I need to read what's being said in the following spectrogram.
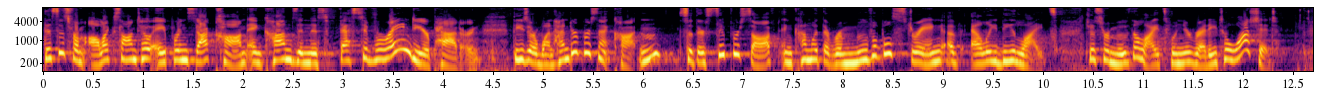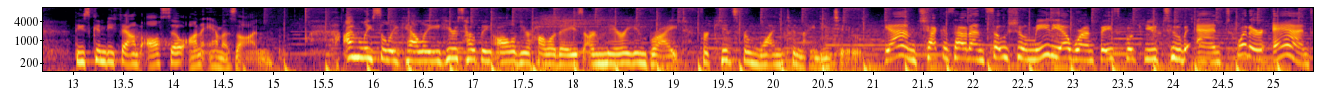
This is from alexantoaprons.com and comes in this festive reindeer pattern. These are 100% cotton, so they're super soft and come with a removable string of LED lights. Just remove the lights when you're ready to wash it. These can be found also on Amazon. I'm Lisa Lee Kelly. Here's hoping all of your holidays are merry and bright for kids from 1 to 92. Yeah, check us out on social media. We're on Facebook, YouTube, and Twitter. And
